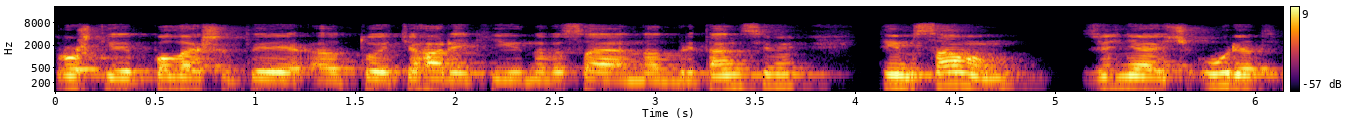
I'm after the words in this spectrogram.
трошки полегшити е, той тягар, який нависає над британцями, тим самим звільняючи уряд,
